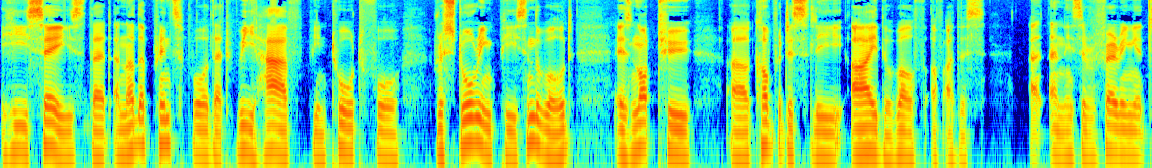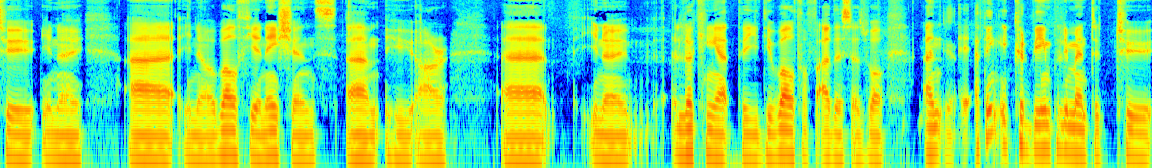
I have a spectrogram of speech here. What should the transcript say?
he says that another principle that we have been taught for restoring peace in the world is not to uh, covetously eye the wealth of others. And he's referring it to, you know, uh, you know, wealthier nations um, who are, uh, you know, looking at the, the wealth of others as well. And Yeah. I- think it could be implemented to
